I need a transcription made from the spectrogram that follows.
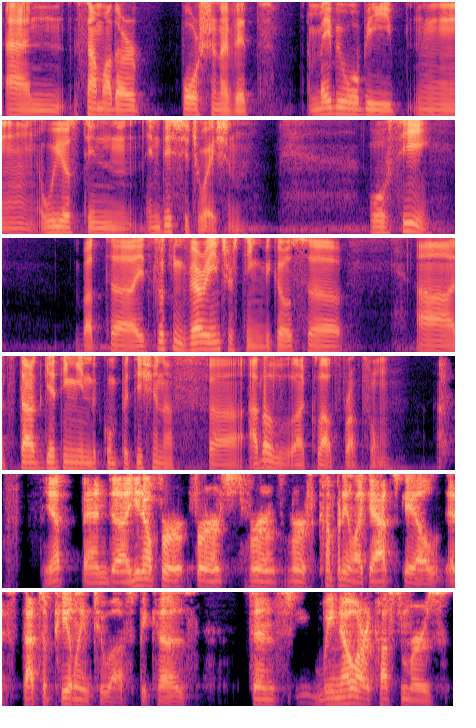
and some other portion of it maybe will be um, used in in this situation we'll see. But uh, it's looking very interesting because uh, uh, start getting in the competition of uh, other uh, cloud platform. Yep, and uh, you know, for for for for a company like AtScale, it's that's appealing to us because since we know our customers'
